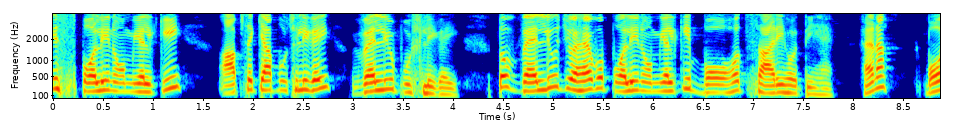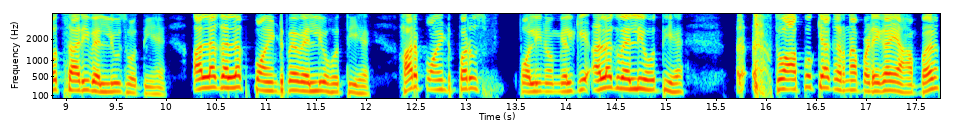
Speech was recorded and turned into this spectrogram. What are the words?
इस पॉलिनोमियल की आपसे क्या पूछ ली गई? वैल्यू पूछ ली गई। तो वैल्यू जो है वो पॉलिनोमियल की बहुत सारी होती हैं, है ना? बहुत सारी वैल्यूज़ होती हैं। अलग अलग पॉइंट पे वैल्यू होती है। हर पॉइंट पर उस पॉलिनोमियल की अलग वैल्यू होती है। तो आपको क्या करना पड़ेगा यहाँ पर?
